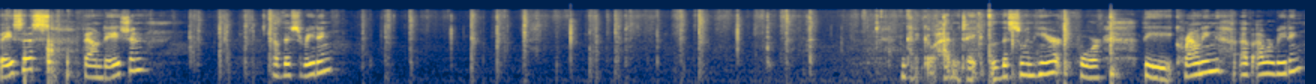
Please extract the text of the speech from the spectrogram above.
basis, foundation of this reading. I'm going to go ahead and take this one here for the crowning of our reading.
